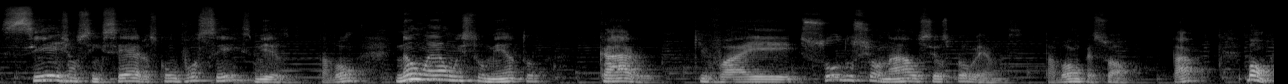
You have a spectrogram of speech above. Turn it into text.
sejam sinceros com vocês mesmos, tá bom? Não é um instrumento caro, que vai solucionar os seus problemas, tá bom, pessoal? Tá? Bom,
